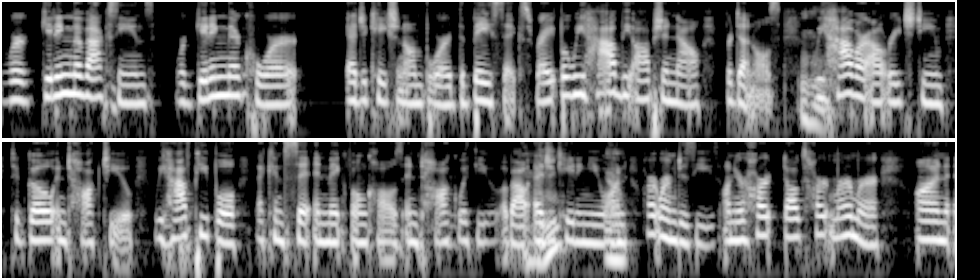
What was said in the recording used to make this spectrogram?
we're getting the vaccines, we're getting their core education on board, the basics, right? But we have the option now for dentals. We mm-hmm. have our outreach team to go and talk to you. We have people that can sit and make phone calls and talk with you about mm-hmm. educating you on heartworm disease, on your heart dog's heart murmur, on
